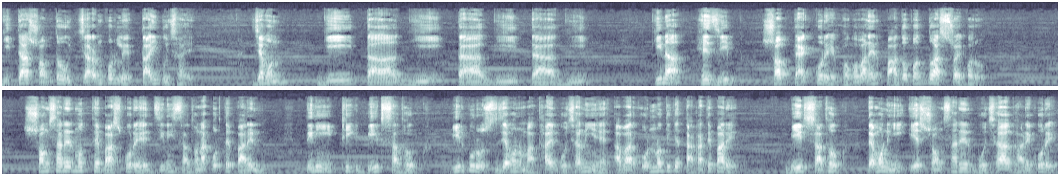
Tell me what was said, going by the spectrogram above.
গীতা শব্দ উচ্চারণ করলে তাই বুঝায়। যেমন গীতা গীতা গীতা গী, কিনা, হে জীব সব ত্যাগ করে ভগবানের পাদপদ্ম আশ্রয় করো। সংসারের মধ্যে বাস করে যিনি সাধনা করতে পারেন, তিনি ঠিক বীর সাধক। বীর পুরুষ যেমন মাথায় বোঝা নিয়ে আবার অন্যদিকে তাকাতে পারে, বীর সাধক তেমনি এ সংসারের বোঝা ঘাড়ে করে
